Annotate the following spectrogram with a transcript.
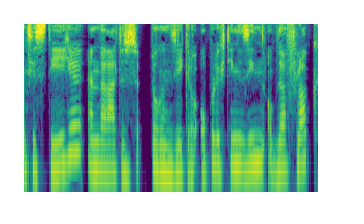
gestegen en dat laat dus toch een zekere opluchting zien op dat vlak.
